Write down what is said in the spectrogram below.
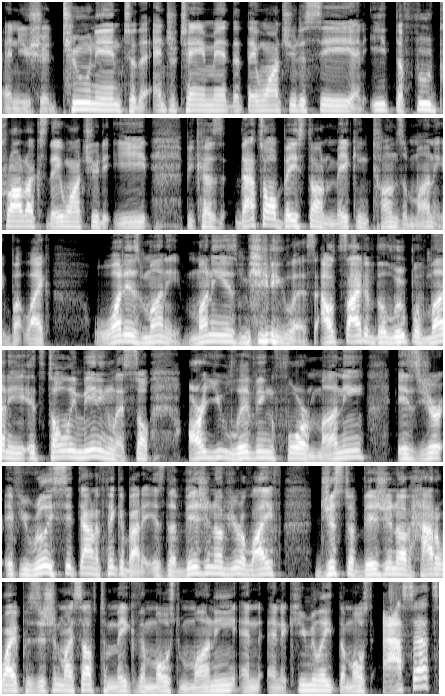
and you should tune in to the entertainment that they want you to see and eat the food products they want you to eat because that's all based on making tons of money. But like what is money? Money is meaningless. Outside of the loop of money, it's totally meaningless. So, are you living for money? Is your, if you really sit down and think about it, is the vision of your life just a vision of how do I position myself to make the most money and, and accumulate the most assets?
